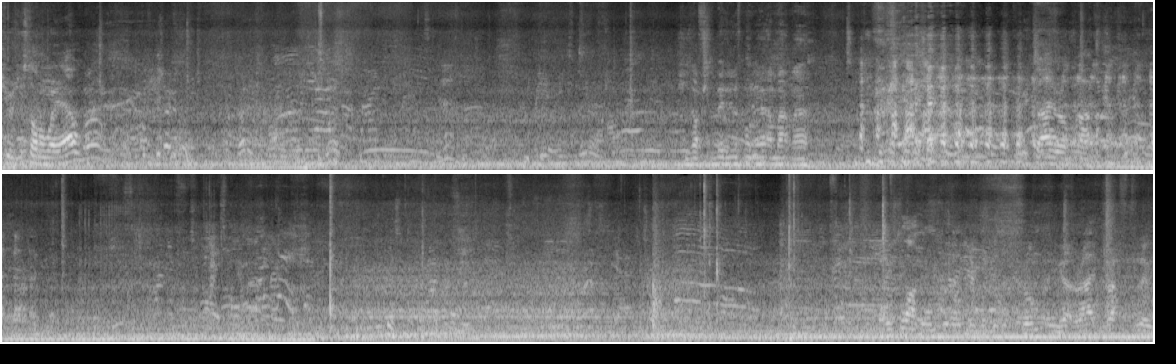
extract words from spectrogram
She was just on her way out. She's off. She's made enough money out of that now. Retire on that. I used to like the ones with the windows at the front and you got a right draft through.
